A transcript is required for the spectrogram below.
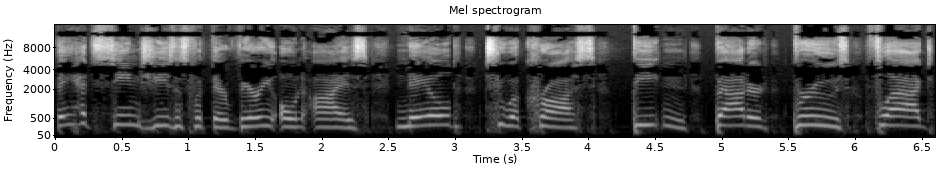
they had seen Jesus with their very own eyes, nailed to a cross, beaten, battered, bruised, flagged,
